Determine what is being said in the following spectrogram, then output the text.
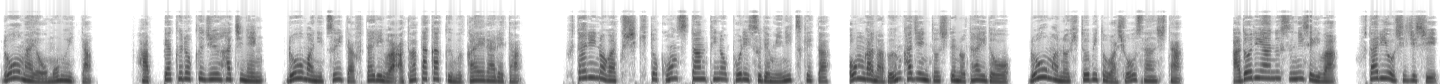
ローマへ赴いた。868年、ローマに着いた二人は温かく迎えられた。二人の学識とコンスタンティノポリスで身につけた温雅な文化人としての態度をローマの人々は称賛した。アドリアヌス2世は二人を支持し、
